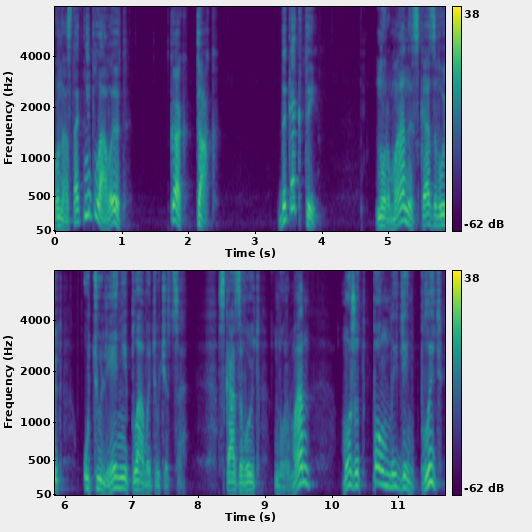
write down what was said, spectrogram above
«У нас так не плавают». «Как так?» «Да как ты. Нурманы, сказывают, у тюленей плавать учатся. Сказывают, Нурман может полный день плыть,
